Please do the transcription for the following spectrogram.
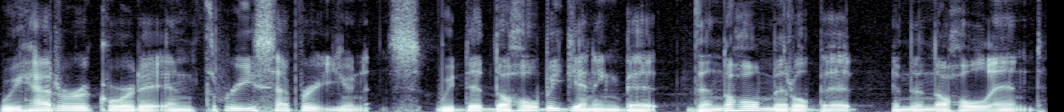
We had to record it in three separate units. We did the whole beginning bit, then the whole middle bit, and then the whole end.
